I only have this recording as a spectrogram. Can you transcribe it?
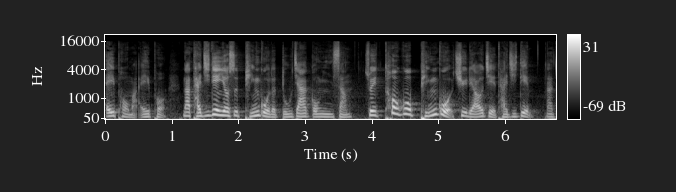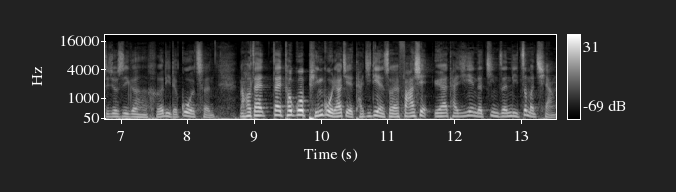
Apple 嘛 Apple，那台积电又是苹果的独家供应商，所以透过苹果去了解台积电，那这就是一个很合理的过程。然后再再透过苹果了解台积电的时候，才发现原来台积电的竞争力这么强，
